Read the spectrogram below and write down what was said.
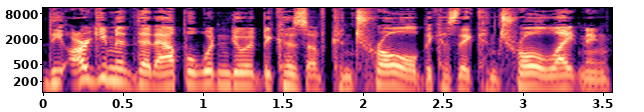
the argument that Apple wouldn't do it because of control, because they control Lightning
